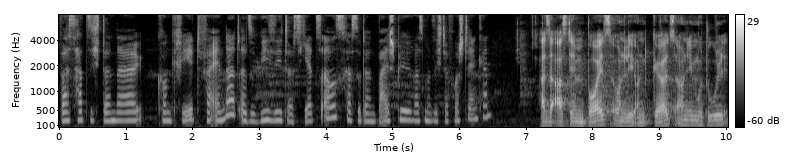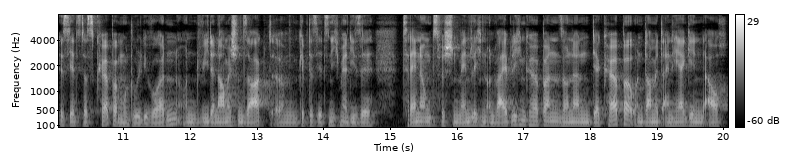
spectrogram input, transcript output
was hat sich dann da konkret verändert? Also wie sieht das jetzt aus? Hast du da ein Beispiel, was man sich da vorstellen kann? Also aus dem Boys Only und Girls Only Modul ist jetzt das Körpermodul geworden. Und wie der Name schon sagt, ähm, gibt es jetzt nicht mehr diese Trennung zwischen männlichen und weiblichen Körpern, sondern der Körper und damit einhergehend auch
